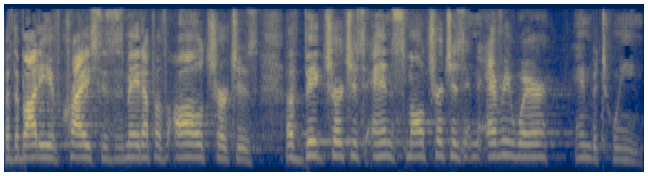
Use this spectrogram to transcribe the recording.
But the body of Christ is made up of all churches, of big churches and small churches, and everywhere in between.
